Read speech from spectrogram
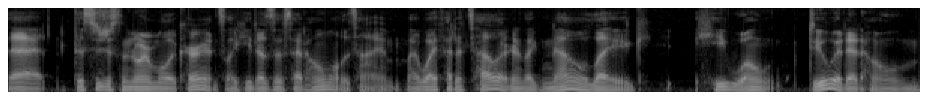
that this is just a normal occurrence. Like he does this at home all the time. My wife had to tell her, like, no, like he won't do it at home.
